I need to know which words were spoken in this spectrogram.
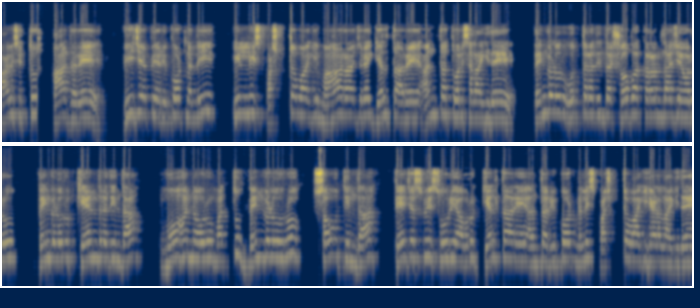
ಭಾವಿಸಿತ್ತು. ಆದರೆ ಬಿಜೆಪಿಯ ರಿಪೋರ್ಟ್ನಲ್ಲಿ ಇಲ್ಲಿ ಸ್ಪಷ್ಟವಾಗಿ ಮಹಾರಾಜರೇ ಗೆಲ್ತಾರೆ ಅಂತ ತೋರಿಸಲಾಗಿದೆ. ಬೆಂಗಳೂರು ಉತ್ತರದಿಂದ ಶೋಭಾ ಕರಂದ್ಲಾಜೆ ಅವರು, ಬೆಂಗಳೂರು ಕೇಂದ್ರದಿಂದ ಮೋಹನ್ ಅವರು ಮತ್ತು ಬೆಂಗಳೂರು ಸೌತ್ ಇಂದ ತೇಜಸ್ವಿ ಸೂರ್ಯ ಅವರು ಗೆಲ್ತಾರೆ ಅಂತ ರಿಪೋರ್ಟ್ನಲ್ಲಿ ಸ್ಪಷ್ಟವಾಗಿ ಹೇಳಲಾಗಿದೆ.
